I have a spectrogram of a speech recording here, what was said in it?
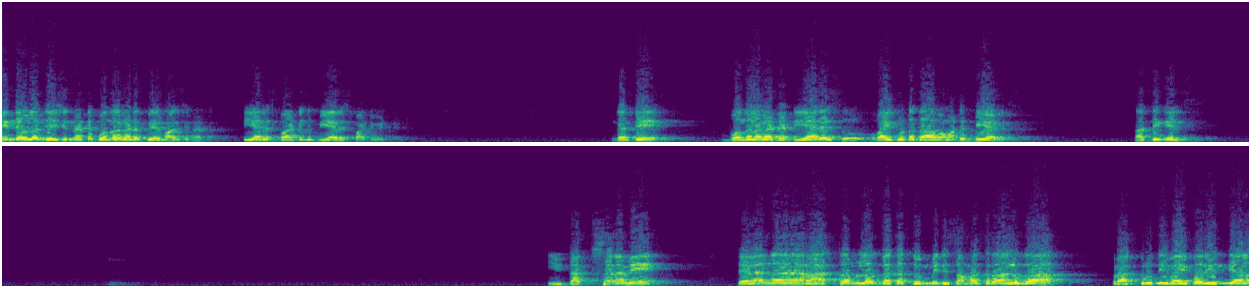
ఏం డెవలప్ చేసిందంటే బొందలగడ్డకు పేరు మార్చిందట. టీఆర్ఎస్ పార్టీకి బీఆర్ఎస్ పార్టీ పెట్టాడు. గంతే బొందలగడ్డ టీఆర్ఎస్ వైకుంఠ దావం అంటే బీఆర్ఎస్. నథింగ్ ఎల్స్ ఈ తక్షణమే తెలంగాణ రాష్ట్రంలో గత తొమ్మిది సంవత్సరాలుగా ప్రకృతి వైపరీత్యాల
